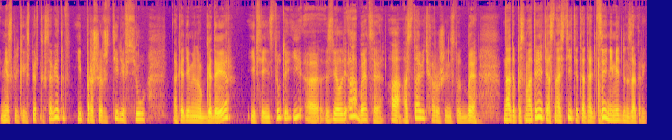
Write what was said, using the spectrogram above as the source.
несколько экспертных советов и прошерстили всю Академию ГДР и все институты, и э, сделали А, Б, С. А, оставить хороший институт. Б, надо посмотреть, оснастить и так далее. С, немедленно закрыть.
